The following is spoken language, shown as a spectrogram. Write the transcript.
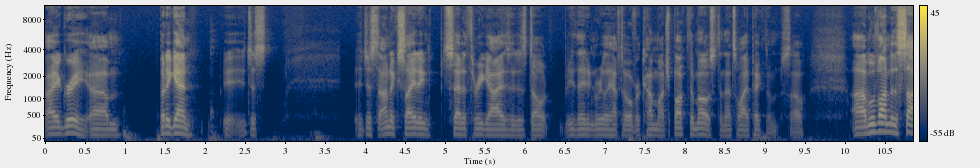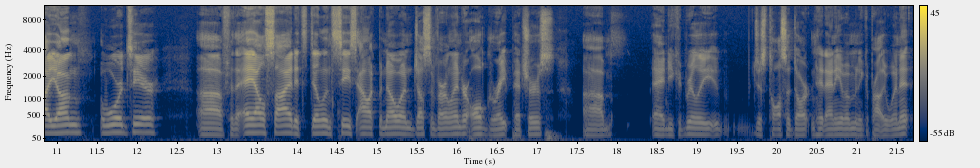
I agree. Um, but again, it, it just it's just unexciting set of three guys that just don't. They didn't really have to overcome much. Buck the most, and that's why I picked them. So, uh, move on to the Cy Young awards here. Uh, for the AL side, it's Dylan Cease, Alek Manoah, and Justin Verlander, all great pitchers. Um, and you could really just toss a dart and hit any of them, and you could probably win it.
